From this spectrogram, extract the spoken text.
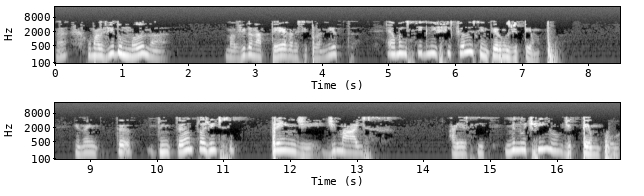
Né? Uma vida humana, uma vida na Terra, nesse planeta, é uma insignificância em termos de tempo. E, no entanto, a gente se prende demais a esse minutinho de tempo.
